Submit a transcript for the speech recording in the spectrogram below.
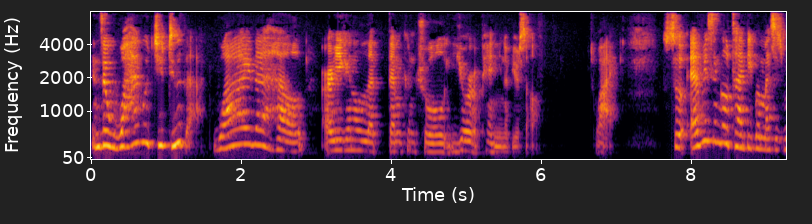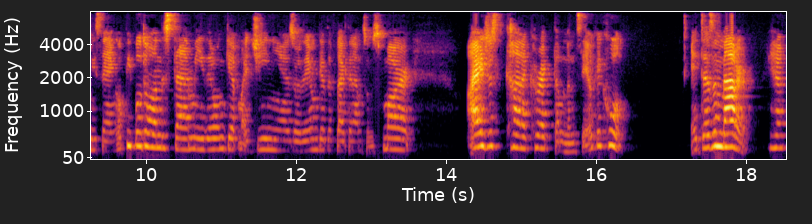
And so why would you do that? Why the hell are you gonna let them control your opinion of yourself? Why? So every single time people message me saying, "Oh, people don't understand me. They don't get my genius, or they don't get the fact that I'm so smart," I just kind of correct them and say, "Okay, cool. It doesn't matter. Yeah,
